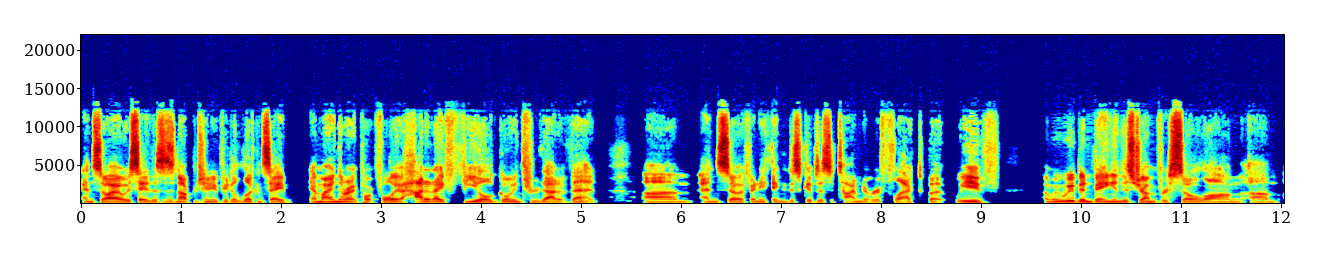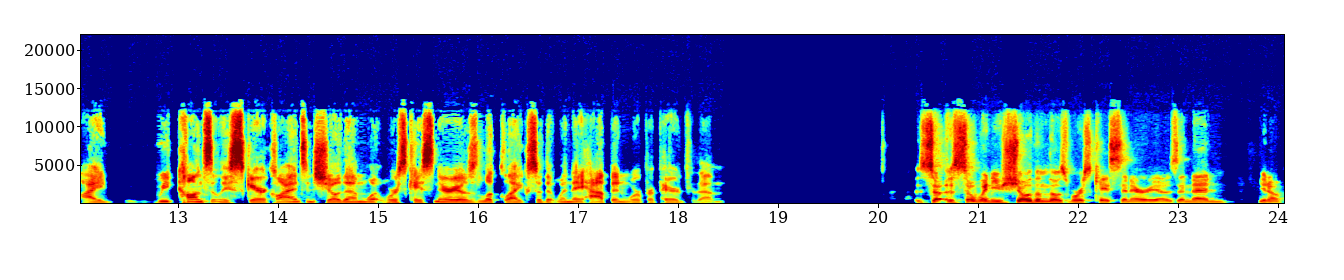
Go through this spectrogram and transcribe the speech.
And so i always say this is an opportunity for you to look and say am i in the right portfolio? How did i feel going through that event um, and so if anything it just gives us a time to reflect but we've I mean, we've been banging this drum for so long. Um, I we constantly scare clients and show them what worst case scenarios look like, so that when they happen, we're prepared for them. So, so when you show them those worst case scenarios, and then you know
